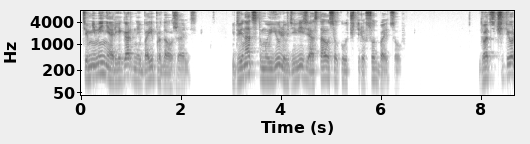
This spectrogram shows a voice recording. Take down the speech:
Тем не менее, арьегардные бои продолжались. К 12 июля в дивизии осталось около 400 бойцов. 24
